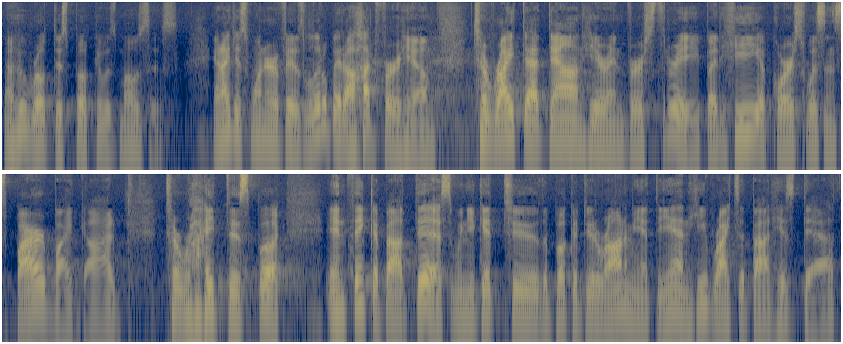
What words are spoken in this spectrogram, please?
Now, who wrote this book? It was Moses. And I just wonder if it was a little bit odd for him to write that down here in verse 3. But he, of course, was inspired by God to write this book. And think about this when you get to the book of Deuteronomy at the end, he writes about his death.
